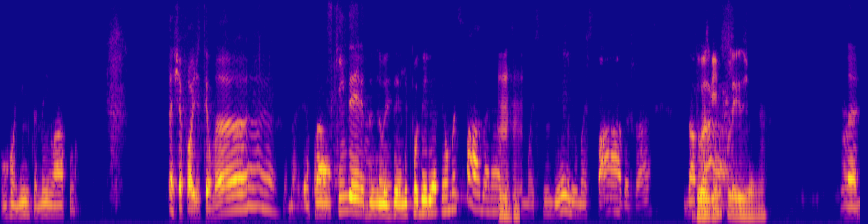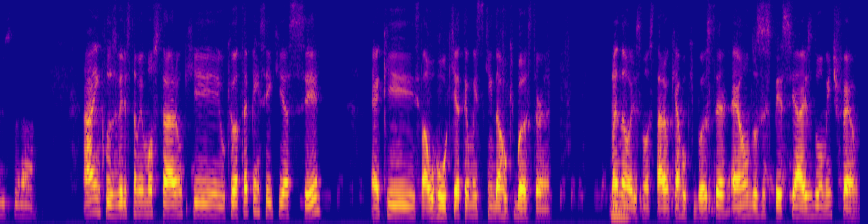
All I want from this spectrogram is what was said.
o Ronin também lá, pô. É, já pode ter uma Daria pra. skin dele, né, Ele, também. ele poderia ter uma espada, né? Uma- Uhum. Uma skin dele, uma espada já. Dá Duas pra gameplays já, né? É. misturar. Ah, inclusive eles também mostraram que o que eu até pensei que ia ser é que, sei lá, o Hulk ia ter uma skin da Hulkbuster, né? Mas Uhum. não, eles mostraram que a Hulkbuster é um dos especiais do Homem de Ferro.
